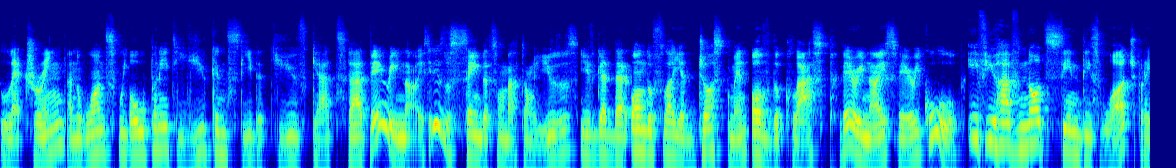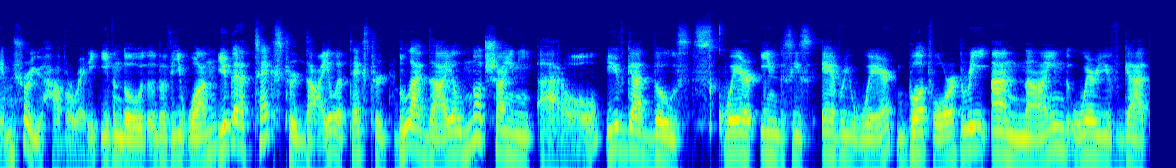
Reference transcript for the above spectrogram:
lettering and once we open it you can see that you've got that very nice it is the same that San Martin uses you've got that on on-the-fly adjustment of the clasp. Very nice, very cool. If you have not seen this watch, but I am sure you have already, even though the, the V1, you've got a textured dial, a textured black dial, not shiny at all. You've got those square indices everywhere, but for 3 and 9, where you've got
